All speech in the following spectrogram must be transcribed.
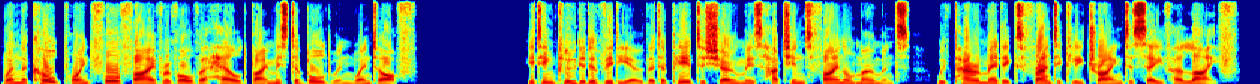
When the Colt .45 revolver held by Mr. Baldwin went off. It included a video that appeared to show Ms. Hutchins' final moments, with paramedics frantically trying to save her life.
